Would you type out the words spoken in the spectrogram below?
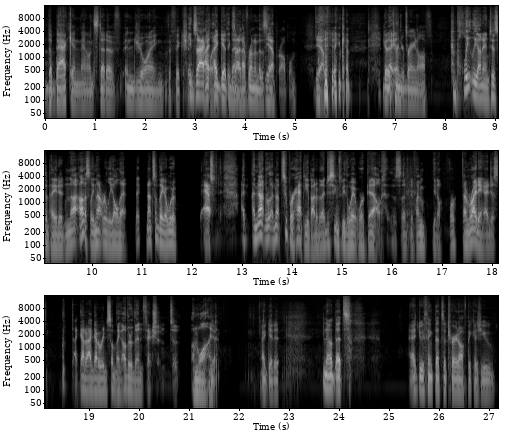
the back end now instead of enjoying the fiction Exactly, i, get that i've run into the same Yeah. problem Yeah. you got to I- turn your brain off completely unanticipated and not, honestly not really all that not something I would have asked. I, I'm not I'm not super happy about it, but that just seems to be the way it worked out. That if I'm you know if I'm writing, I just I got I got to read something other than fiction to unwind. Yeah. I get it. No, that's I do think that's a trade-off because you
